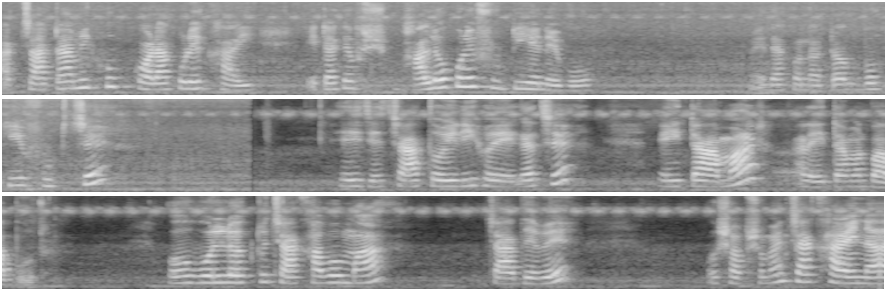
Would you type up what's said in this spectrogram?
আর চাটা আমি খুব কড়া করে খাই। এটাকে ভালো করে ফুটিয়ে নেব। এই দেখো না টক বকিয়ে ফুটছে। এই যে চা তৈরি হয়ে গেছে। এইটা আমার আর এইটা আমার বাবুর। ও বলল, একটু চা খাব মা। চা দেবে। ও সবসময় চা খায় না।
